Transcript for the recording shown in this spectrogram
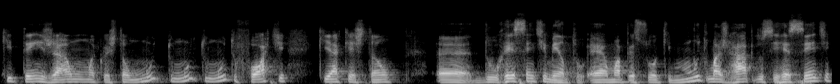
que tem já uma questão muito, muito, muito forte, que é a questão é, do ressentimento. É uma pessoa que muito mais rápido se ressente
